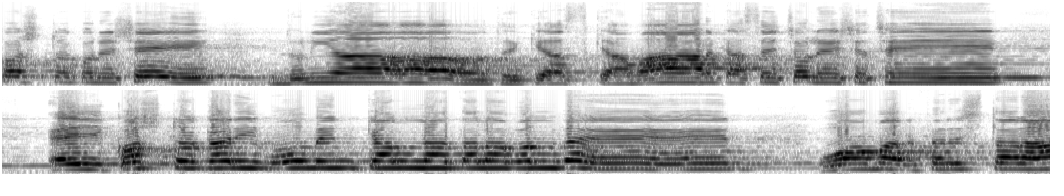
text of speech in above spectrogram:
কষ্ট করে সে দুনিয়া থেকে আজকে আমার কাছে চলে এসেছে। এই কষ্টকারী মোমেনকে আল্লাহ তালা বলবেন, ও আমার ফেরিস্তারা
